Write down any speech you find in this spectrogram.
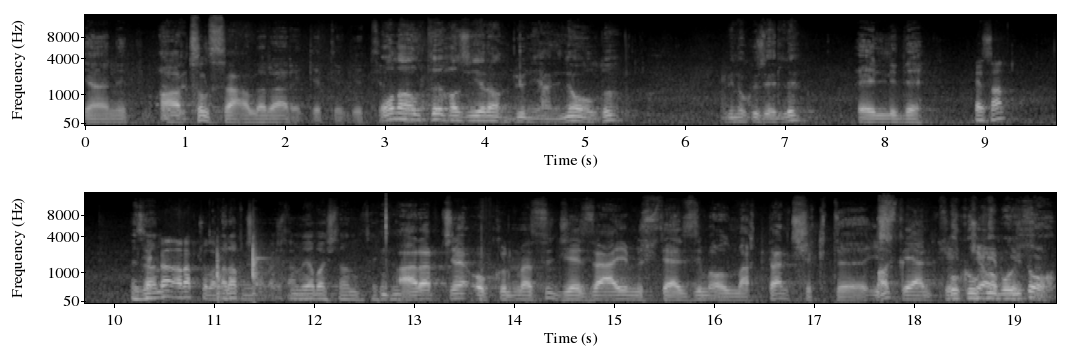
Yani atıl sahaları harekete getirdi. 16 Haziran dün yani ne oldu? 1950. 50'de. Ezan Ezan tekrar Arapça olarak Arapça okunmaya başlandı. okunmaya başlandı tekrar. Arapça okunması cezai müstelzim olmaktan çıktı. Bak, İsteyen Türkçe hukuki boyutu okusun. o.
